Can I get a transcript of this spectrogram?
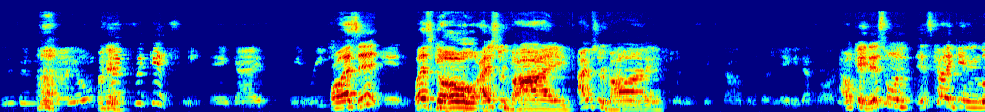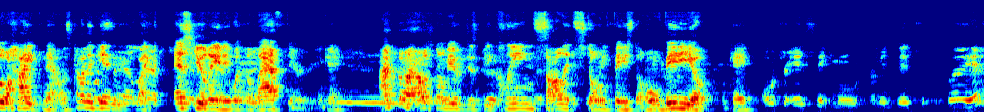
Using my own Okay. tricks against me. And guys, we reached Oh, that's it? Let's go. I survived. I survived. Okay, this one it's kind of getting a little hype now. It's kind of getting like escalated with the laughter. Okay, I thought I was gonna be able to just be clean, solid, stone face the whole video. Okay, Ultra instinct mode. I'm invincible. But yeah,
